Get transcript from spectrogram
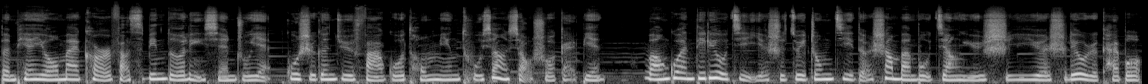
本片由迈克尔·法斯宾德领衔主演，故事根据法国同名图像小说改编。《王冠》第六季也是最终季的上半部，将于十一月十六日开播。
